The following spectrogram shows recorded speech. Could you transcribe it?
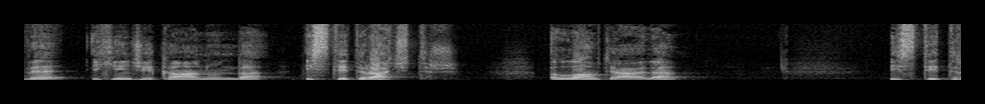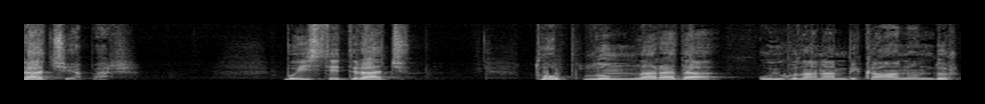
Ve ikinci kanunda istidraçtır. Allahu Teala istidraç yapar. Bu istidraç toplumlara da uygulanan bir kanundur.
